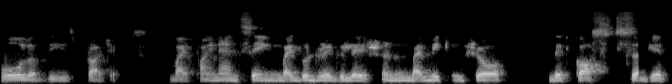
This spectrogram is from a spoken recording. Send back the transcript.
all of these projects by financing, by good regulation, by making sure that costs get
